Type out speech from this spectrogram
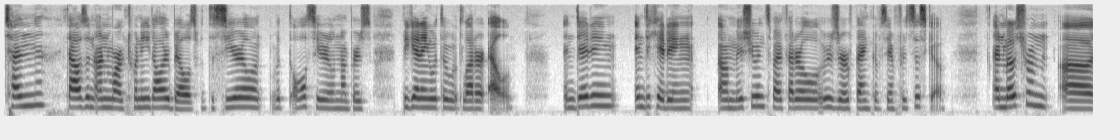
10,000 unmarked $20 bills with the serial with all serial numbers beginning with the letter L, indicating indicating um, issuance by Federal Reserve Bank of San Francisco, and most from uh,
